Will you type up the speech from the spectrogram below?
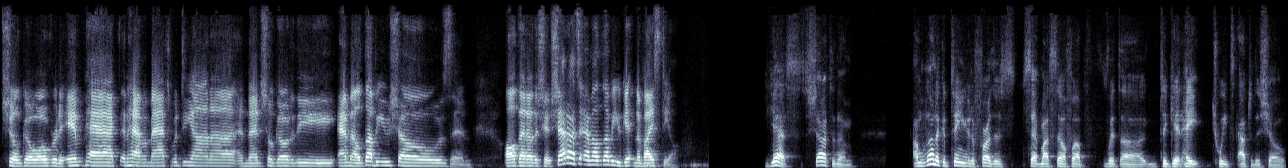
she'll go over to Impact and have a match with Deonna, and then she'll go to the MLW shows and all that other shit. Shout out to MLW getting a Vice deal. Yes, shout out to them. I'm gonna continue to further set myself up with uh to get hate tweets after the show.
